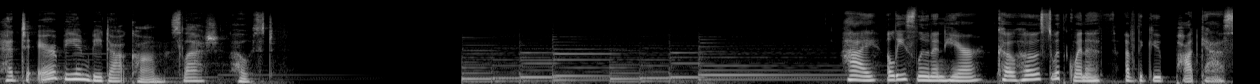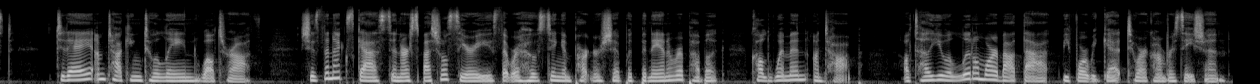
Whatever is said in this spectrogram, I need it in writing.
head to airbnb.com slash host. Hi, Elise Loehnen here, co-host with Gwyneth of the Goop podcast. Today I'm talking to Elaine Welteroth. She's the next guest in our special series that we're hosting in partnership with Banana Republic called Women on Top. I'll tell you a little more about that before we get to our conversation.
